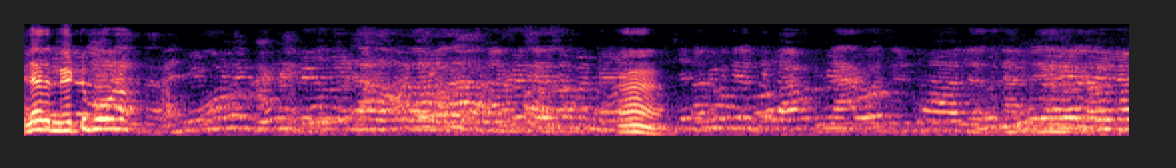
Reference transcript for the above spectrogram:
లేదా మెట్టు భూములు ఆ. ఇప్పుడు మనం సెలెక్ట్ చేయాలి. మనకు లిస్ట్ అప్పుడు వస్తుందండి. కష్టపడిగా దానికి పంపిస్తాం. మీరు కూర్చుని ఐదు నిమిషాలు. భూమి ఎవరు ఎవరు ఎవరు తెలియదా? అదే ఇప్పుడు శాసనసభ అంటే భూములు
